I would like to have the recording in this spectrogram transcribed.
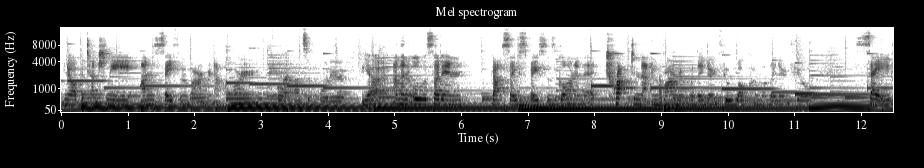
you know, a potentially unsafe environment at home. Or unsupportive. Yeah, and then all of a sudden, that safe space is gone, and they're trapped in that environment where they don't feel welcome or they don't feel safe.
